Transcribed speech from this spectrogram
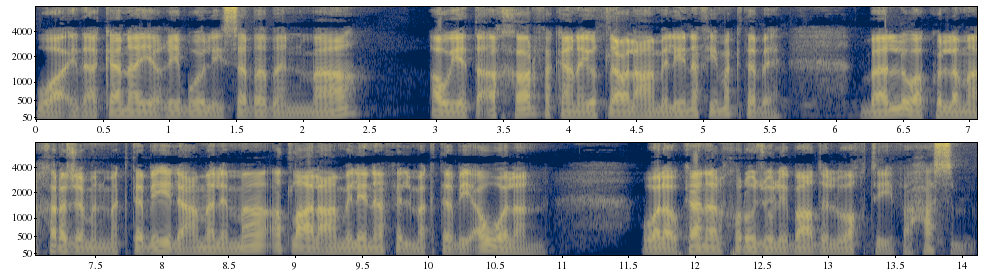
وإذا كان يغيب لسبب ما أو يتأخر فكان يطلع العاملين في مكتبه، بل وكلما خرج من مكتبه لعمل ما أطلع العاملين في المكتب أولا. ولو كان الخروج لبعض الوقت فحسب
